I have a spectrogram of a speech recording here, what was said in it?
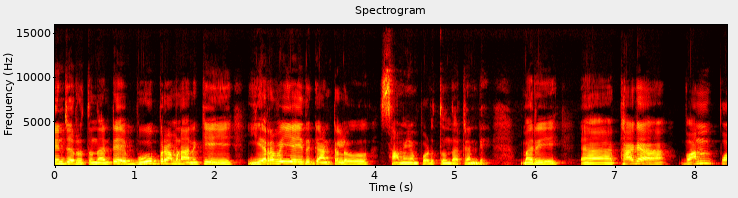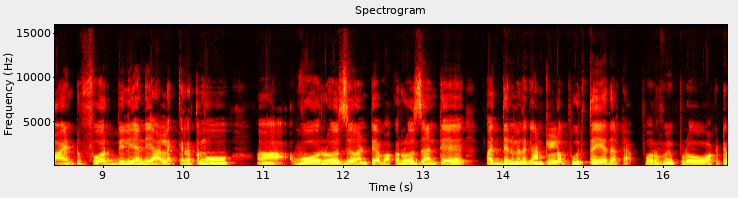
ఏం జరుగుతుందంటే భూభ్రమణానికి ఇరవై ఐదు గంటలు సమయం పడుతుందటండి. మరి కాగా వన్ పాయింట్ ఫోర్ బిలియన్ ఏళ్ళ క్రితము ఓ రోజు అంటే ఒక రోజు అంటే పద్దెనిమిది గంటల్లో పూర్తయ్యేదట. పూర్వం ఎప్పుడో ఒకటి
